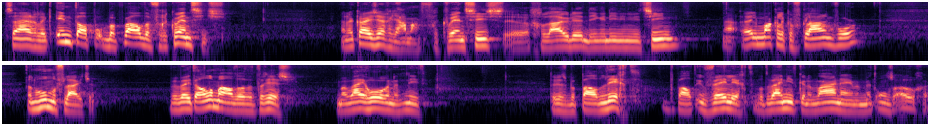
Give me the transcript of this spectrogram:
zijn eigenlijk intappen op bepaalde frequenties. En dan kan je zeggen, ja maar frequenties, uh, geluiden, dingen die je niet ziet. Nou, een hele makkelijke verklaring voor. Een hondenfluitje. We weten allemaal dat het er is, maar wij horen het niet. Er is bepaald licht, bepaald UV-licht, wat wij niet kunnen waarnemen met onze ogen.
